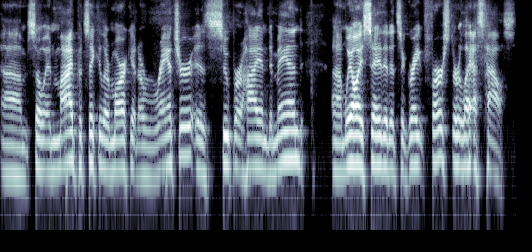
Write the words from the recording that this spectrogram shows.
Um, so in my particular market, a rancher is super high in demand. Um, we always say that it's a great first or last house,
